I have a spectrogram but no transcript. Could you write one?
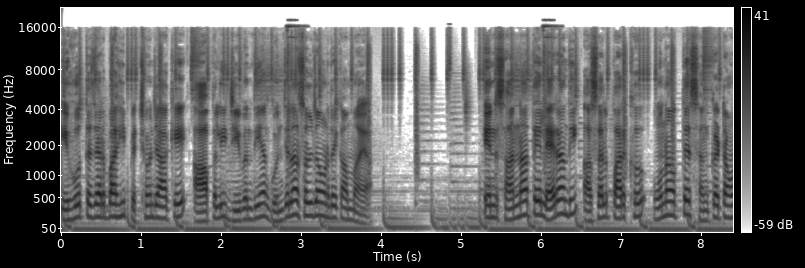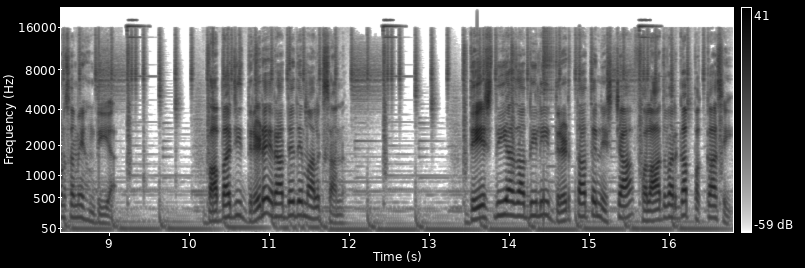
ਇਹੋ ਤਜਰਬਾ ਹੀ ਪਿੱਛੋਂ ਜਾ ਕੇ ਆਪ ਲਈ ਜੀਵਨ ਦੀਆਂ ਗੁੰਝਲਾਂ ਸੁਲਝਾਉਣ ਦੇ ਕੰਮ ਆਇਆ। ਇਨਸਾਨਾਂ ਤੇ ਲਹਿਰਾਂ ਦੀ ਅਸਲ ਪਰਖ ਉਹਨਾਂ ਉੱਤੇ ਸੰਕਟ ਆਉਣ ਸਮੇਂ ਹੁੰਦੀ ਆ। ਬਾਬਾ ਜੀ ਦ੍ਰਿੜ ਇਰਾਦੇ ਦੇ ਮਾਲਕ ਸਨ। ਦੇਸ਼ ਦੀ ਆਜ਼ਾਦੀ ਲਈ ਦ੍ਰਿੜਤਾ ਤੇ ਨਿਸ਼ਚਾ ਫੌਲਾਦ ਵਰਗਾ ਪੱਕਾ ਸੀ।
